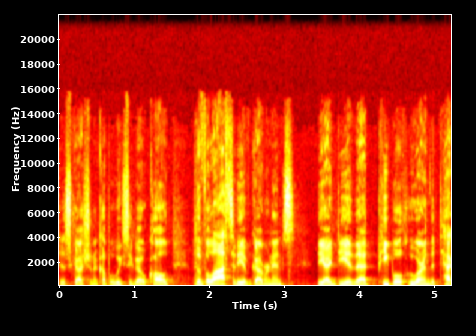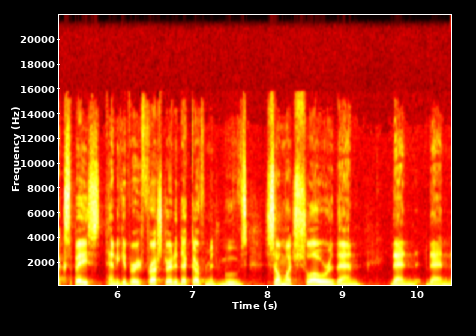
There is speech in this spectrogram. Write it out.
discussion a couple weeks ago called the velocity of governance. The idea that people who are in the tech space tend to get very frustrated that government moves so much slower than, than, than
